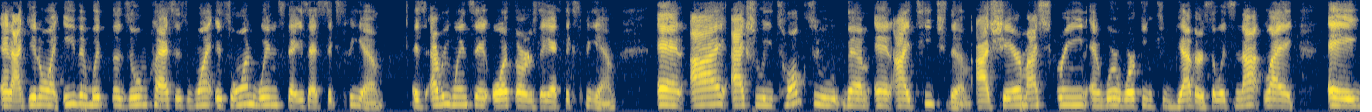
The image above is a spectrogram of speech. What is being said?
And i get on even with the zoom classes one it's on wednesdays at 6 p.m it's every wednesday or thursday at 6 p.m and I actually talk to them and I teach them. I share my screen and we're working together. So it's not like a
